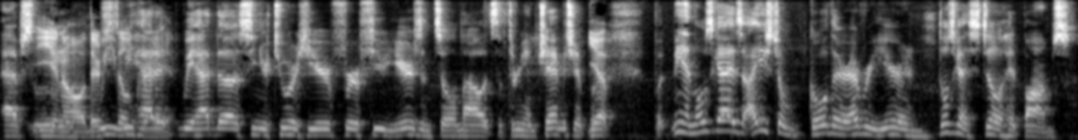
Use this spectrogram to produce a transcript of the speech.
absolutely you know, they're we, still we had great. it. We had the senior tour here for a few years until now. It's the 3M championship. But, Yep. But man, those guys, I used to go there every year, and those guys still hit bombs.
